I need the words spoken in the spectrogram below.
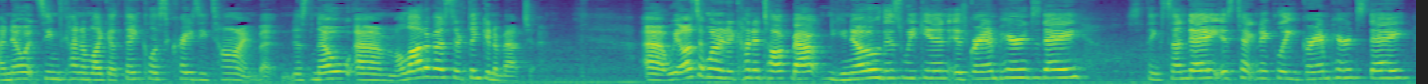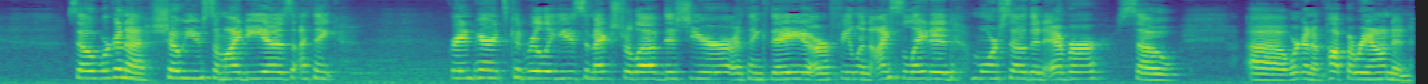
I know it seems kind of like a thankless, crazy time, but just know um, a lot of us are thinking about you. Uh, we also wanted to kind of talk about, you know, this weekend is Grandparents' Day. I think Sunday is technically Grandparents' Day. So we're going to show you some ideas. I think grandparents could really use some extra love this year. I think they are feeling isolated more so than ever. So uh, we're going to pop around and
